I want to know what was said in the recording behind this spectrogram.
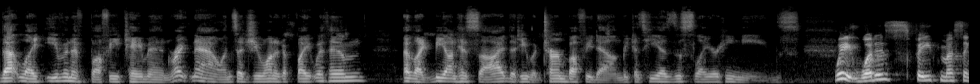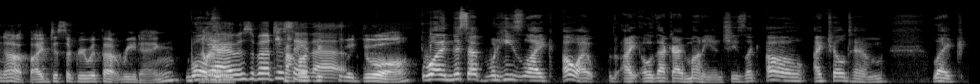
that like even if Buffy came in right now and said she wanted to fight with him and like be on his side, that he would turn Buffy down because he has the Slayer he needs. Wait, what is Faith messing up? I disagree with that reading. Well, yeah, I I was about to say Challenge me that. to a duel. Well, in this ep, when he's like, "Oh, I I owe that guy money," and she's like, "Oh, I killed him," like,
